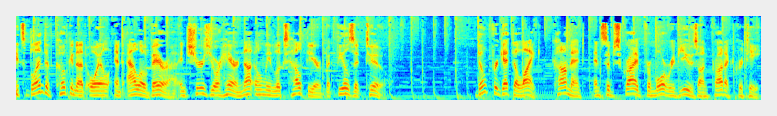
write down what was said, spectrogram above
Its blend of coconut oil and aloe vera ensures your hair not only looks healthier but feels it too. Don't forget to like, comment, and subscribe for more reviews on product critique.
